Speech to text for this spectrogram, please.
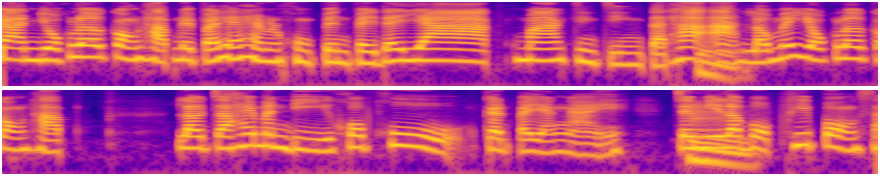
การยกเลิกกองทัพในประเทศไทยมันคงเป็นไปได้ยากมากจริง ๆ แต่ถ้าอะเราไม่ยกเลิกกองทัพ เราจะให้มันดีควบคู่กันไปยังไง จะมีอืมระบบที่โปร่งใส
